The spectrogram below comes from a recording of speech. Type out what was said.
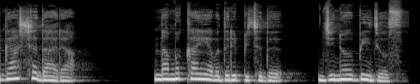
പ്രകാശധാര. നമുക്കായി അവതരിപ്പിച്ചത് ജിനോബി ജോസ്.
